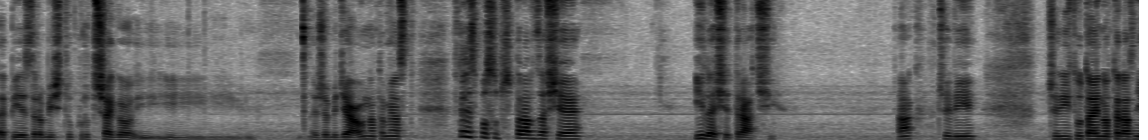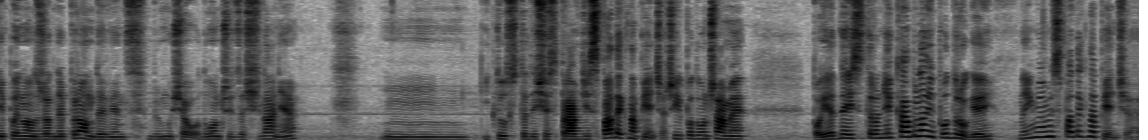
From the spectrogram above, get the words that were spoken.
Lepiej jest zrobić tu krótszego i, i żeby działał. Natomiast w ten sposób sprawdza się ile się traci. Tak? Czyli, czyli tutaj no teraz nie płyną żadne prądy, więc bym musiał odłączyć zasilanie. Mm, I tu wtedy się sprawdzi spadek napięcia, czyli podłączamy po jednej stronie kabla i po drugiej. No i mamy spadek napięcia.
